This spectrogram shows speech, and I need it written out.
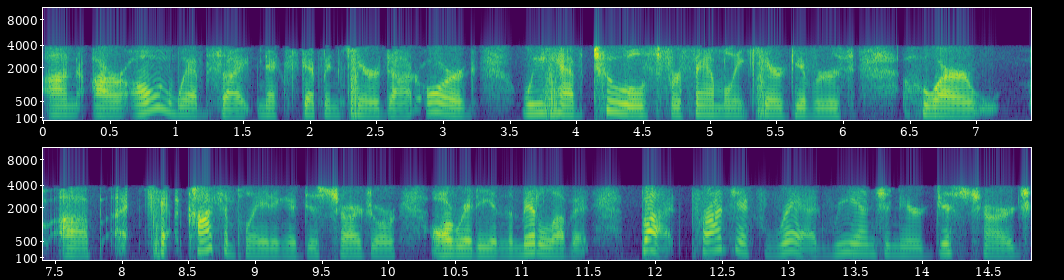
on our own website, nextstepincare.org, we have tools for family caregivers who are uh, contemplating a discharge or already in the middle of it. But Project RED, Reengineered Discharge,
